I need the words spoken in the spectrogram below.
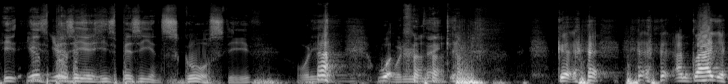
He, he's you're, busy. You're, he's busy in school, Steve. What do you What do you think? Good. I'm glad you.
